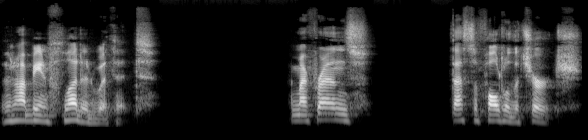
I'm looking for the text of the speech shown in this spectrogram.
they're not being flooded with it. And my friends, that's the fault of the church.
